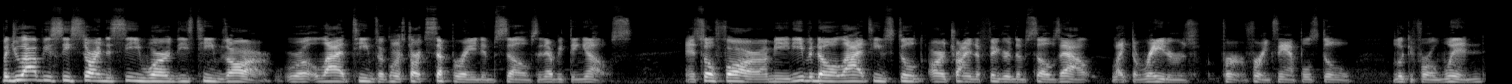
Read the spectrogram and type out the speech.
but you obviously starting to see where these teams are. Where a lot of teams are going to start separating themselves and everything else. And so far, I mean, even though a lot of teams still are trying to figure themselves out, like the Raiders, for for example, still looking for a win,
